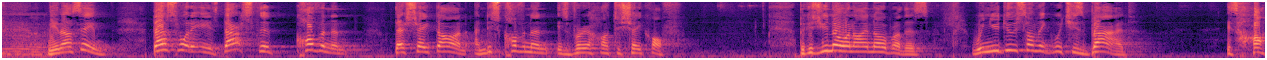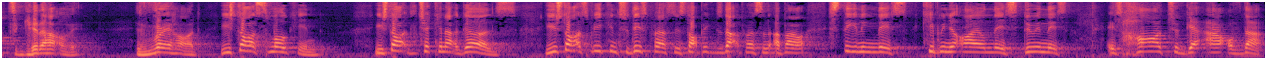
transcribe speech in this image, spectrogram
You know what I'm saying? That's what it is. That's the covenant that shaitan, and this covenant is very hard to shake off. Because you know and I know, brothers, when you do something which is bad, it's hard to get out of it. It's very hard. You start smoking, you start checking out girls, you start speaking to this person, start speaking to that person about stealing this, keeping your eye on this, doing this. It's hard to get out of that.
